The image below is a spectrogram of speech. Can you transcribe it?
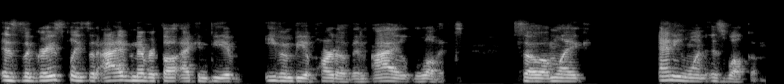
is the greatest place that I've never thought I can be even be a part of, and I love it. So I'm like, anyone is welcome.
